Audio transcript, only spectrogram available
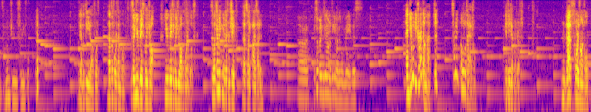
It's one, two, three, four. Yep. Yeah, that's the, uh, fourth, that's the fourth envelope. So you basically draw, you basically draw the four envelopes. So let's try making a different shape that's like five sided. Uh, it's so funny because I don't think I've made this. And you would be correct on that. Just try a little diagonal. If you get my drift. That's horizontal.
